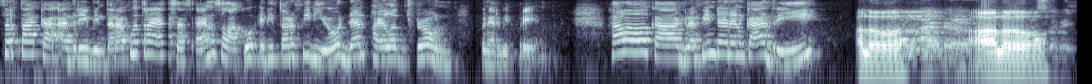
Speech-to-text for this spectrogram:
serta Kak Adri Bintara Putra SSN selaku editor video dan pilot drone penerbit Brin. Halo Kak Gravinda dan Kak Adri. Halo. Halo. Halo.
